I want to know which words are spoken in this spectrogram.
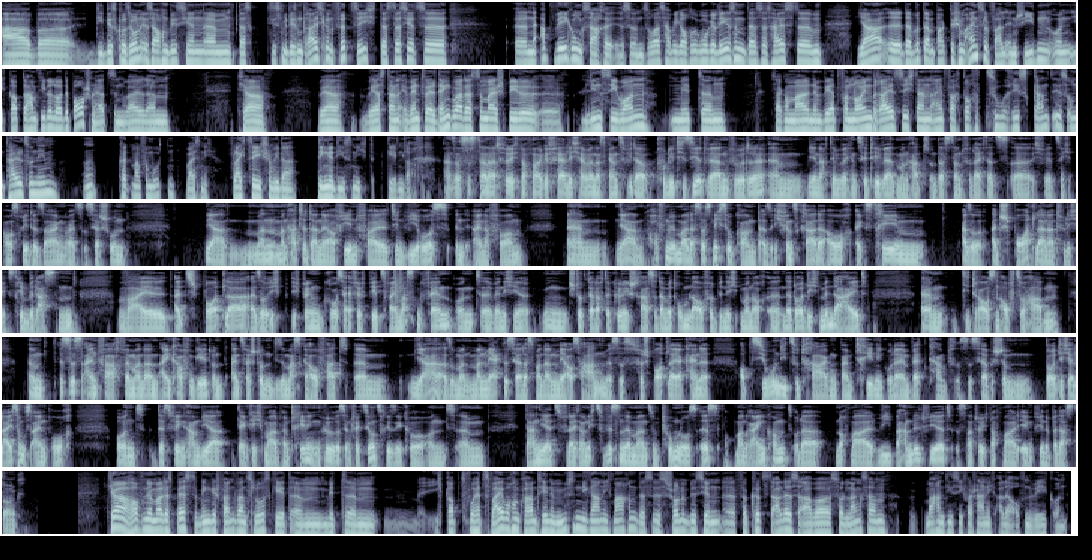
aber die Diskussion ist auch ein bisschen, ähm, dass dies mit diesem 30 und 40, dass das jetzt äh, äh, eine Abwägungssache ist. Und sowas habe ich auch irgendwo gelesen, dass das heißt, ähm, ja, äh, da wird dann praktisch im Einzelfall entschieden. Und ich glaube, da haben viele Leute Bauchschmerzen, weil, ähm, tja, wäre es dann eventuell denkbar, dass zum Beispiel äh, Lindsay One mit, ähm, sagen wir mal, einem Wert von 39 dann einfach doch zu riskant ist, um teilzunehmen? Könnte man vermuten. Weiß nicht. Vielleicht sehe ich schon wieder Dinge, die es nicht geben darf. Also es ist dann natürlich nochmal gefährlicher, wenn das Ganze wieder politisiert werden würde, ähm, je nachdem, welchen CT-Wert man hat und das dann vielleicht als, äh, ich will jetzt nicht Ausrede sagen, weil es ist ja schon, ja, man, man hatte dann ja auf jeden Fall den Virus in einer Form. Ähm, ja, hoffen wir mal, dass das nicht so kommt. Also ich finde es gerade auch extrem, also als Sportler natürlich extrem belastend, weil als Sportler, also ich, ich bin großer FFP2-Masken-Fan und äh, wenn ich hier in Stuttgart auf der Königstraße damit rumlaufe, bin ich immer noch äh, in der deutlichen Minderheit, ähm, die draußen aufzuhaben. Und es ist einfach, wenn man dann einkaufen geht und ein, zwei Stunden diese Maske aufhat, ähm, ja, also man, man merkt es ja, dass man dann mehr außer Atem ist. Es ist für Sportler ja keine Option, die zu tragen beim Training oder im Wettkampf. Das ist ja bestimmt ein deutlicher Leistungseinbruch. Und deswegen haben die ja, denke ich mal, beim Training ein höheres Infektionsrisiko. Und ähm, dann jetzt vielleicht auch nicht zu wissen, wenn man symptomlos ist, ob man reinkommt oder nochmal wie behandelt wird, ist natürlich nochmal irgendwie eine Belastung. Tja, hoffen wir mal das Beste. Bin gespannt, wann es losgeht. Ähm, mit, ähm, ich glaube, vorher zwei Wochen Quarantäne müssen die gar nicht machen. Das ist schon ein bisschen äh, verkürzt alles, aber so langsam machen die sich wahrscheinlich alle auf den Weg und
